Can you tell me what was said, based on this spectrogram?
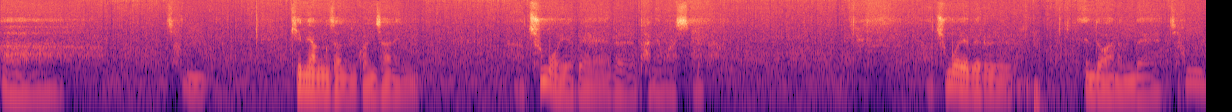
아, 참 김양선 권사님 추모 예배를 다녀왔습니다. 아, 추모 예배를 인도하는데 참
